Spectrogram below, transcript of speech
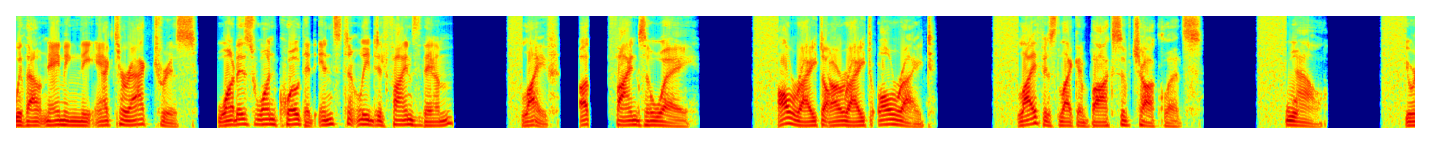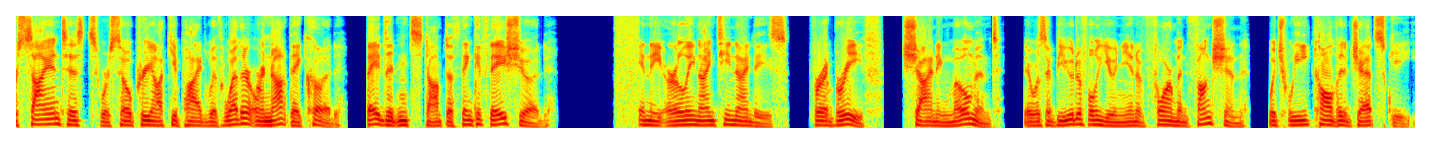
Without naming the actor-actress, what is one quote that instantly defines them? Life, up, finds a way. Alright alright alright. Life is like a box of chocolates. Wow. Your scientists were so preoccupied with whether or not they could, they didn't stop to think if they should. In the early 1990s, for a brief, shining moment, there was a beautiful union of form and function, which we call the jet ski.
